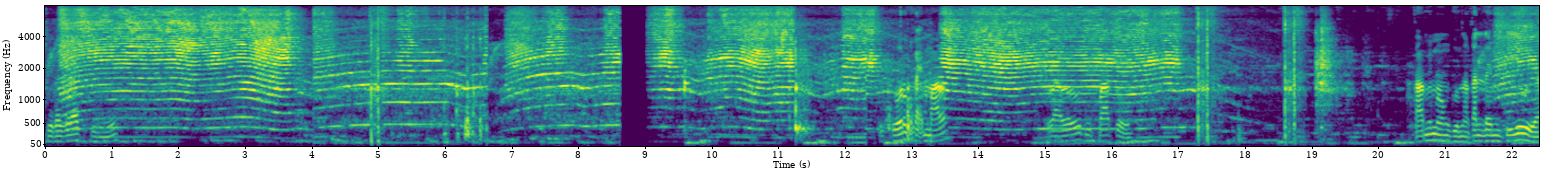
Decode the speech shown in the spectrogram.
Kira-kira segini. Ukur pakai mal lalu dipakai kami menggunakan lem tiu ya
